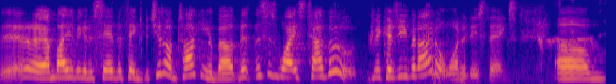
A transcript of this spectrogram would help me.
eh, I'm not even going to say the things, but you know, I'm talking about. This is why it's taboo because even I don't want these things. Um,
